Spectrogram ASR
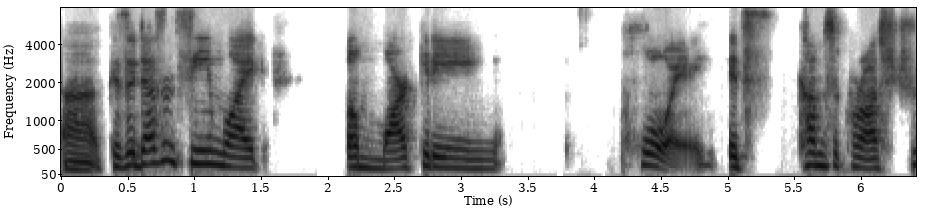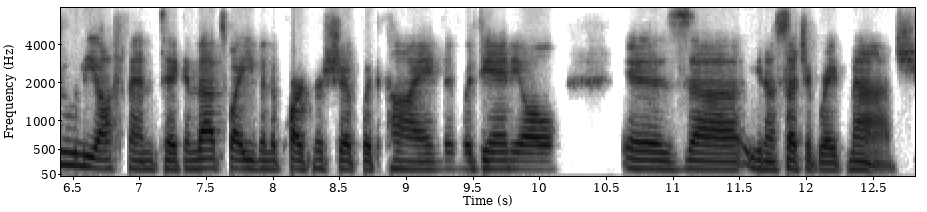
Because uh, it doesn't seem like a marketing ploy. It comes across truly authentic, and that's why even the partnership with Kind and with Daniel is, uh, you know, such a great match.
